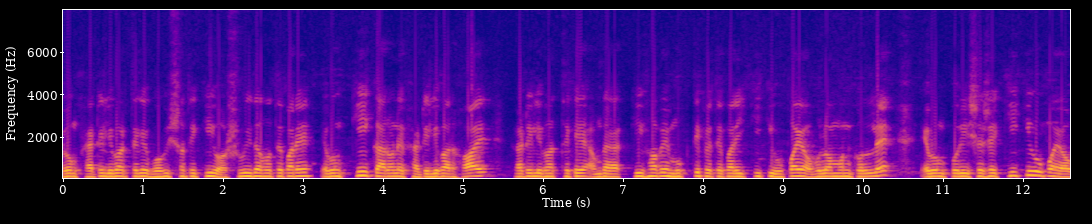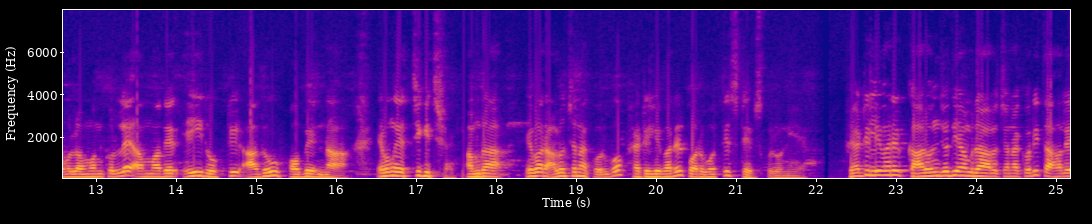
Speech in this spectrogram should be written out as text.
এবং ফ্যাটি লিভার থেকে ভবিষ্যতে কি অসুবিধা হতে পারে এবং কি কারণে ফ্যাটি লিভার হয় ফ্যাটি লিভার থেকে আমরা কীভাবে মুক্তি পেতে পারি, কি কি উপায় অবলম্বন করলে এবং পরিশেষে কি কি উপায় অবলম্বন করলে আমাদের এই রোগটি আদৌ হবে না এবং এর চিকিৎসা আমরা এবার আলোচনা করব ফ্যাটি লিভারের পরবর্তী স্টেপসগুলো নিয়ে। ফ্যাটি লিভারের কারণ যদি আমরা আলোচনা করি, তাহলে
